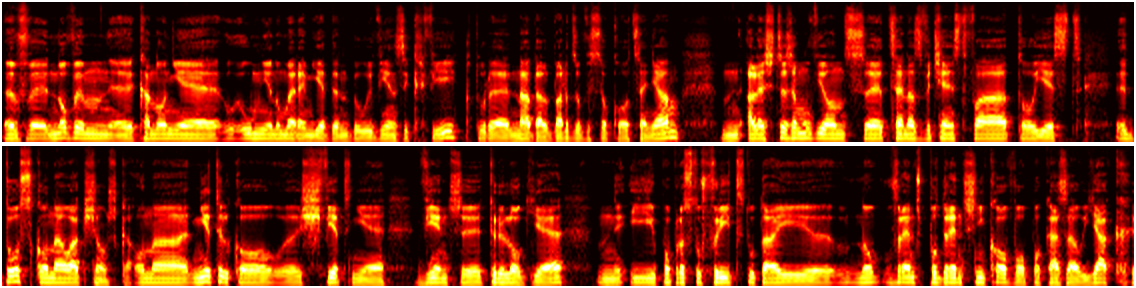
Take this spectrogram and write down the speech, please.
w nowym e, kanonie u mnie numerem jeden były więzy krwi, które nadal bardzo wysoko oceniam, mm, ale szczerze mówiąc e, cena zwycięstwa to jest doskonała książka. Ona nie tylko e, świetnie wieńczy trylogię mm, i po prostu Fried tutaj e, no, wręcz podręcznikowo pokazał, jak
